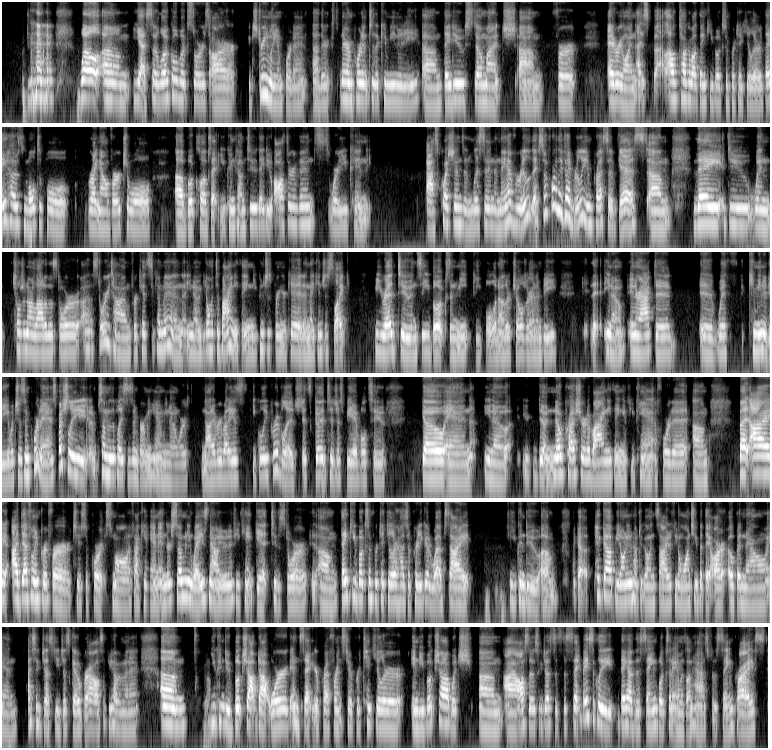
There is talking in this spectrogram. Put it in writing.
well, um, yes. Yeah, so local bookstores are extremely important. Uh, they're they're important to the community. Um, they do so much um, for everyone. I'll talk about Thank You Books in particular. They host multiple right now virtual uh, book clubs that you can come to. They do author events where you can ask questions and listen and they have really they, so far they've had really impressive guests um, they do when children are allowed in the store uh, story time for kids to come in you know you don't have to buy anything you can just bring your kid and they can just like be read to and see books and meet people and other children and be you know interacted uh, with community which is important especially some of the places in birmingham you know where not everybody is equally privileged. It's good to just be able to go and you know no pressure to buy anything if you can't afford it. Um, but I I definitely prefer to support small if I can. And there's so many ways now, even if you can't get to the store. Um, Thank You Books in particular has a pretty good website. Mm-hmm. You can do um, like a pickup. You don't even have to go inside if you don't want to, but they are open now. And I suggest you just go browse if you have a minute. Um, yeah. You can do bookshop.org and set your preference to a particular indie bookshop, which um, I also suggest it's the same. Basically, they have the same books that Amazon has for the same price.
